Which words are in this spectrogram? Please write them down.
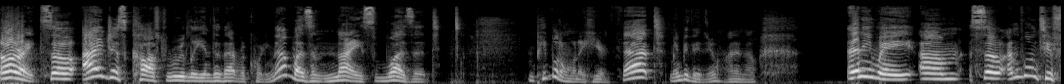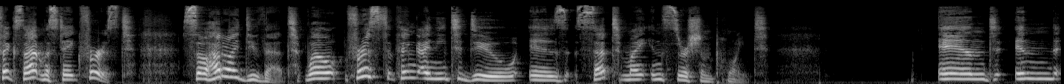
All right, so I just coughed rudely into that recording. That wasn't nice, was it? People don't want to hear that. Maybe they do. I don't know. Anyway, um, so I'm going to fix that mistake first. So how do I do that? Well, first thing I need to do is set my insertion point. And in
